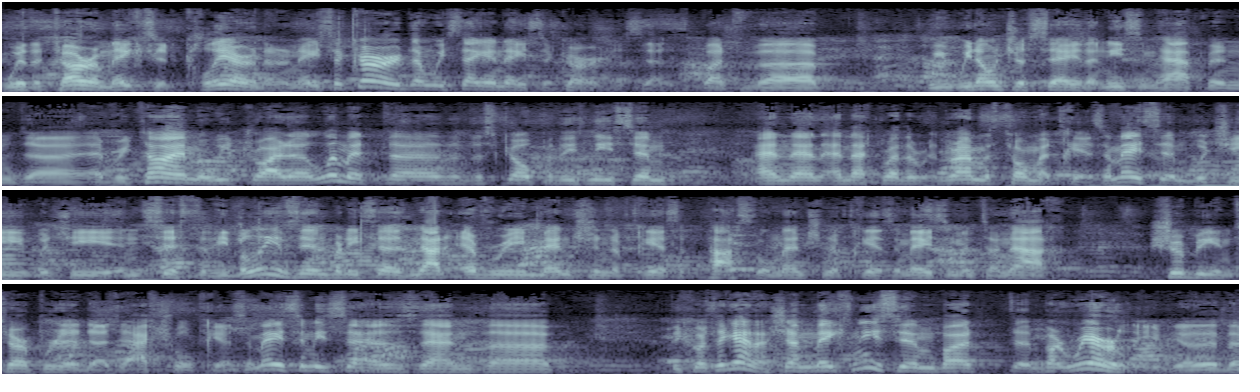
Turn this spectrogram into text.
Where the Torah makes it clear that an ace occurred, then we say an ace occurred, he says. But the, we, we don't just say that Nisim happened uh, every time, and we try to limit uh, the, the, scope of these Nisim. And then, and that's why the, the Ram is talking about Tchias Amesim, which he, which he insists that he believes in, but he says not every mention of Tchias, possible mention of Tchias Amesim in Tanakh should be interpreted as actual Amesim, he says, and the, because again, Hashem makes nisim, but but rarely. You know, the,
